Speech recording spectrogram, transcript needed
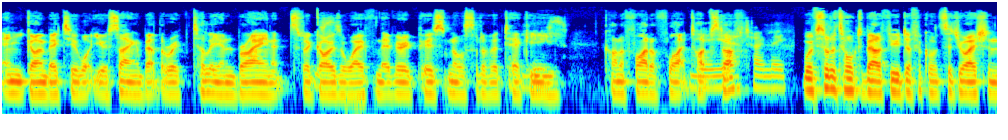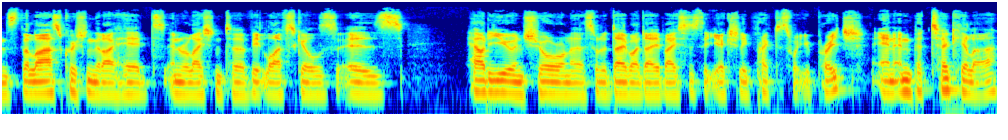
And going back to what you were saying about the reptilian brain, it sort of goes away from that very personal, sort of attacky, Yes. Kind of fight or flight type yeah, stuff. Yeah, totally. We've sort of talked about a few difficult situations. The last question that I had in relation to Vet Lifeskills is how do you ensure on a sort of day by day basis that you actually practice what you preach? And in particular,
